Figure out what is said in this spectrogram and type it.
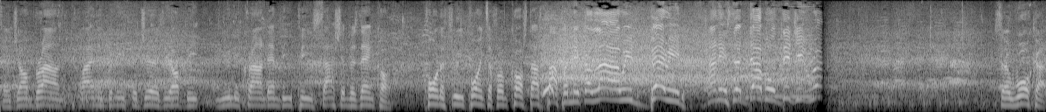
So John Brown climbing beneath the jersey of the newly crowned MVP, Sasha Vezenkov. Corner three-pointer from Kostas Papanikolaou is buried, and it's a double-digit run. So Walkup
